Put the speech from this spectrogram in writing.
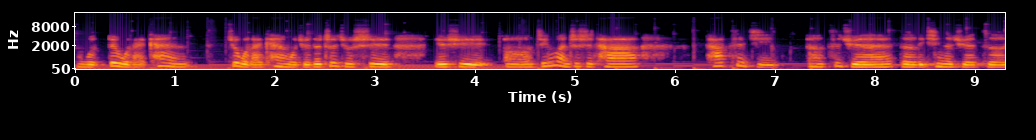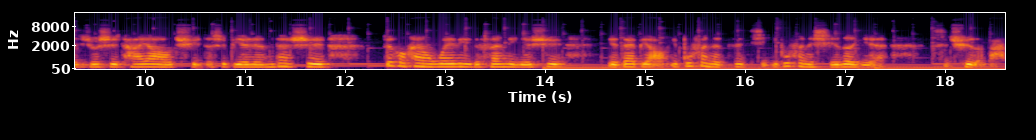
我对我来看。就我来看，我觉得这就是，也许呃，尽管这是他他自己呃自觉的理性的抉择，也就是他要娶的是别人，但是最后和威利的分离，也许也代表一部分的自己，一部分的席勒也死去了吧。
